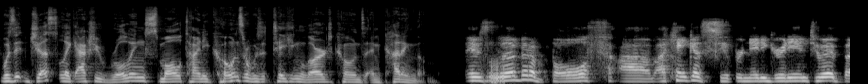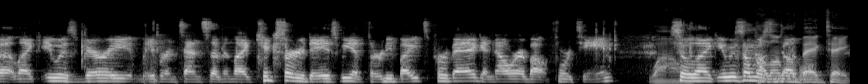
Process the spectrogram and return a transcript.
Was it just like actually rolling small, tiny cones, or was it taking large cones and cutting them? It was a little bit of both. Um, I can't get super nitty gritty into it, but like it was very labor intensive. And like Kickstarter days, we had 30 bites per bag, and now we're about 14. Wow. So like it was almost How long double. would a bag take?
